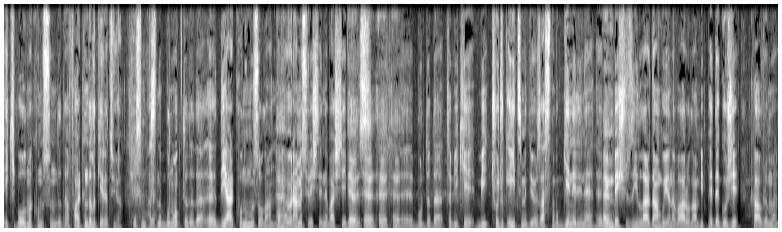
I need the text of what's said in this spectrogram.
ekip olma konusunda da farkındalık yaratıyor. Kesinlikle. Aslında bu noktada da e, diğer konumuz olan e, öğrenme süreçlerine başlayabiliriz. Evet, evet, evet, evet. E, burada da tabii ki bir çocuk eğitimi diyoruz aslında bu geneline. E, Evet. 1500'lü yıllardan bu yana var olan bir pedagoji kavramı.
